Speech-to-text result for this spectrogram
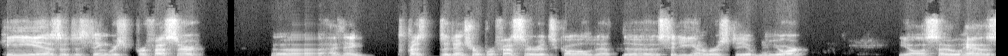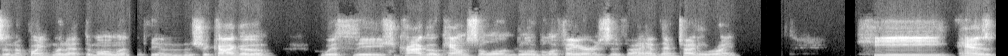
He is a distinguished professor, uh, I think presidential professor it's called at the City University of New York. He also has an appointment at the moment in Chicago with the Chicago Council on Global Affairs, if I have that title right. He has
